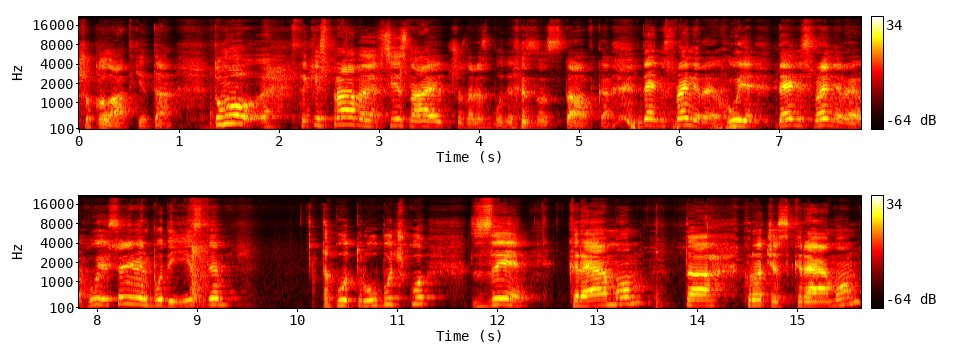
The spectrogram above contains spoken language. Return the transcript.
шоколадки. Та. Тому е, такі справи всі знають, що зараз буде заставка. Деніс Френі реагує, Деніс Френі реагує. Сьогодні він буде їсти таку трубочку з кремом та коротше, з кремом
